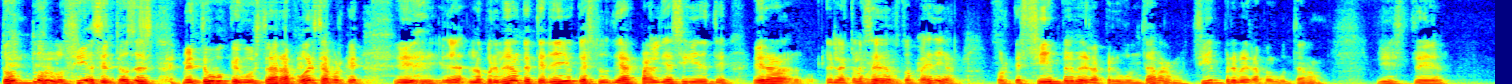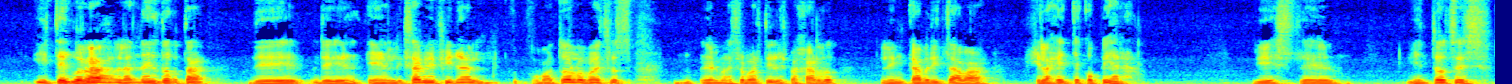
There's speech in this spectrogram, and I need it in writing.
todos los días. Entonces me tuvo que gustar a fuerza, porque eh, lo primero que tenía yo que estudiar para el día siguiente era en la clase de ortopedia, porque siempre me la preguntaban, siempre me la preguntaron. Y, este, y tengo la, anécdota de, de, en el examen final, como a todos los maestros, el maestro Martínez Pajardo le encabritaba que la gente copiara. Y, este, y entonces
